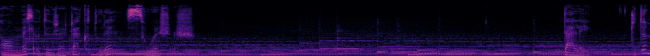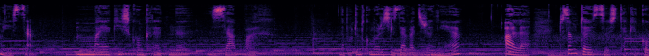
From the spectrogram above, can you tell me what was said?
Pomyśl o tych rzeczach, które słyszysz. Dalej, czy to miejsce ma jakiś konkretny zapach? Na początku może się zdawać, że nie, ale czasem to jest coś takiego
